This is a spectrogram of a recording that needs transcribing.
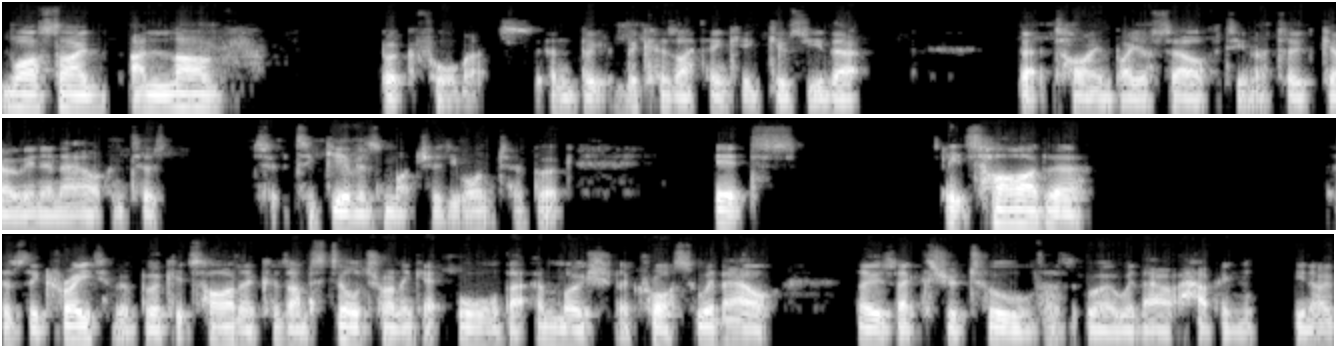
whilst I I love book formats and be, because I think it gives you that that time by yourself to you know to go in and out and to to, to give as much as you want to a book it's it's harder as the creator of a book it's harder because i'm still trying to get all that emotion across without those extra tools as it were without having you know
